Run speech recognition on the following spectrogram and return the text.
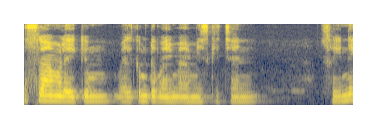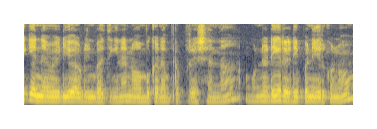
அஸ்ஸலாமு அலைக்கும். Welcome to my Mamie's kitchen. So இன்றைக்கி என்ன வீடியோ அப்படின்னு பார்த்தீங்கன்னா நோம்புக்கான ப்ரிப்ரேஷன் தான். முன்னாடியே ரெடி பண்ணியிருக்கணும்.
